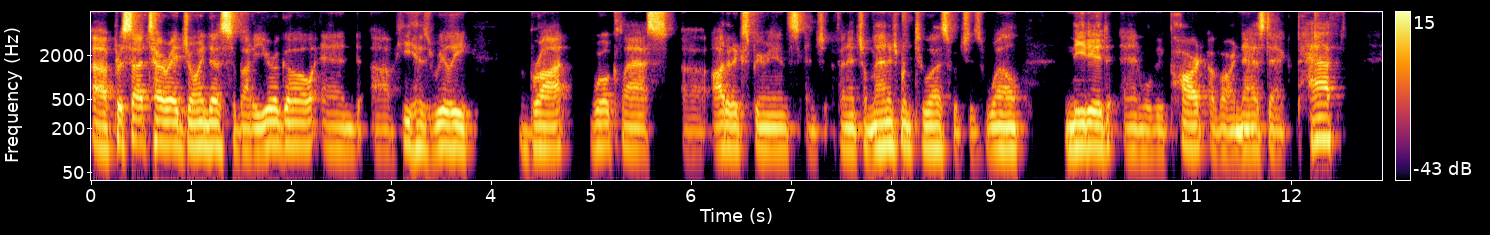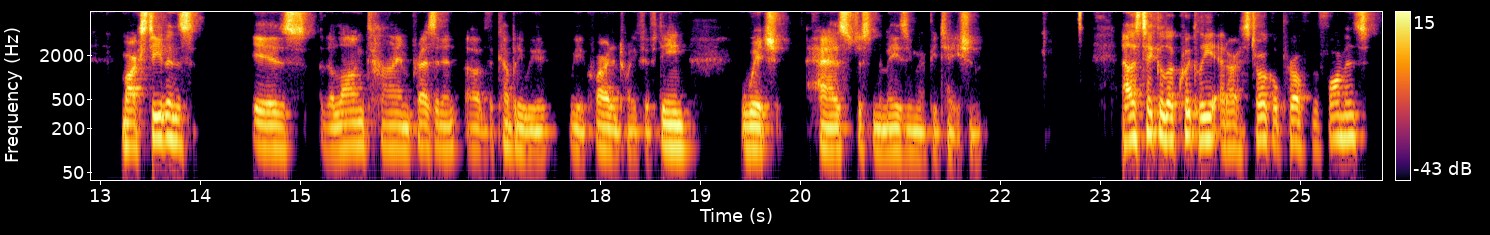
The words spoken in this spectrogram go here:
Uh, Prasad Tare joined us about a year ago, and uh, he has really brought world class uh, audit experience and financial management to us, which is well needed and will be part of our NASDAQ path. Mark Stevens is the longtime president of the company we, we acquired in 2015, which has just an amazing reputation. Now, let's take a look quickly at our historical performance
